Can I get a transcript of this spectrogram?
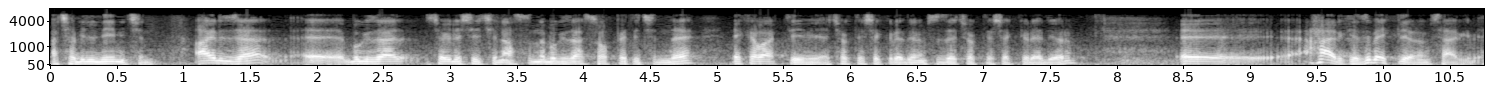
açabildiğim için. Ayrıca e, bu güzel söyleşi için aslında bu güzel sohbet için de Ekavart TV'ye çok teşekkür ediyorum. Size çok teşekkür ediyorum. E, herkesi bekliyorum sergide.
